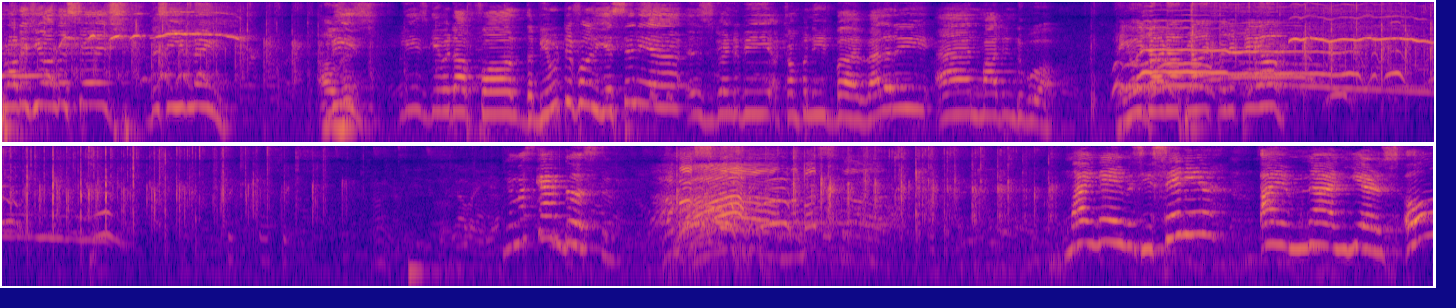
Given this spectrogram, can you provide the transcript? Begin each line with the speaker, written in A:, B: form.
A: prodigy on the stage this evening.
B: Oh,
A: Please, please give it up for the beautiful Yesenia is going to be accompanied by Valerie and Martin Dubois.
B: A huge round of applause for the trio.
C: नमस्कार दोस्तों My name is Yesenia. I am nine years old.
